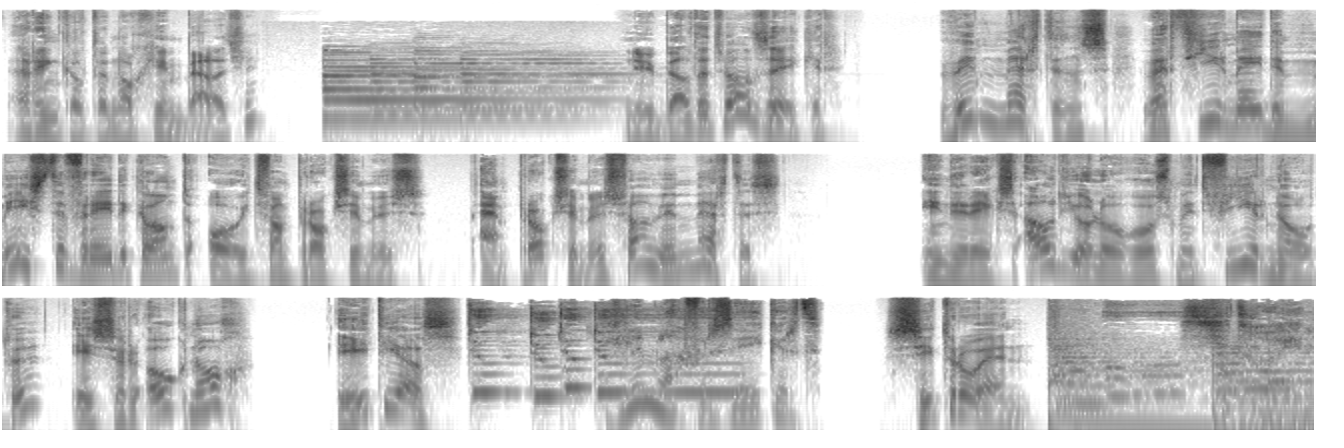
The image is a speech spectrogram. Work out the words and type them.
Rinkelt er nog geen belletje? Nu belt het wel zeker. Wim Mertens werd hiermee de meest tevreden klant ooit van Proximus. En Proximus van Wim Mertens. In de reeks audiologo's met vier noten is er ook nog Etias, Glimlach verzekerd. Citroën, Citroën.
